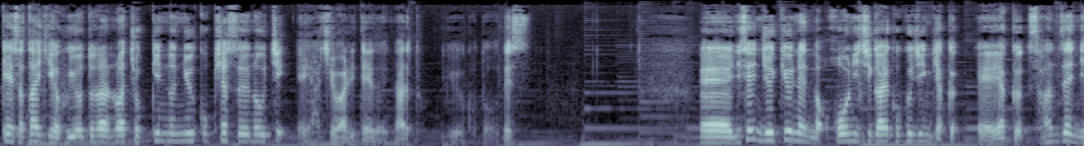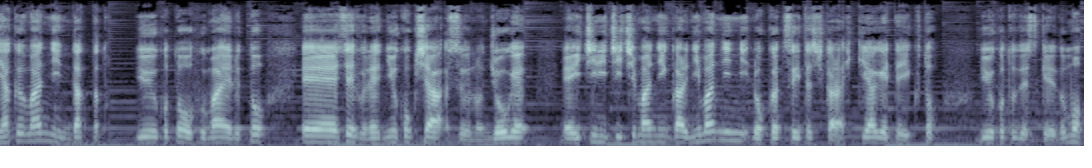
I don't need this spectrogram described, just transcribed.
検査待機が不要となるのは直近の入国者数のうち8割程度になるということです。えー、2019年の訪日外国人客、えー、約3200万人だったということを踏まえると、えー、政府ね、入国者数の上限、1日1万人から2万人に6月1日から引き上げていくということですけれども、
